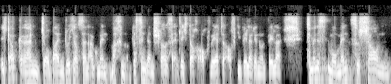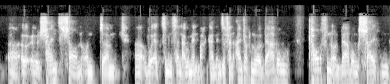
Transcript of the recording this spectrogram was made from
Ich glaube, kann Joe Biden durchaus sein Argument machen. Und das sind dann schlussendlich doch auch Werte, auf die Wählerinnen und Wähler zumindest im Moment zu schauen, äh, äh, scheinen zu schauen und ähm, äh, wo er zumindest sein Argument machen kann. Insofern einfach nur Werbung kaufen und Werbung schalten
